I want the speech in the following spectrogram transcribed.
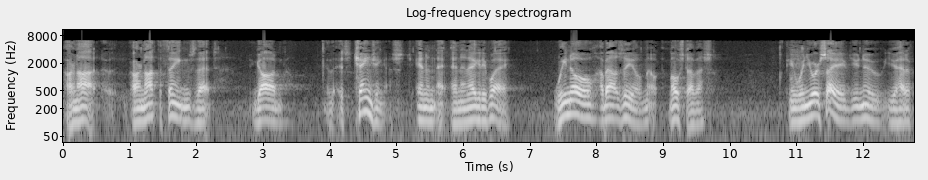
are not are not the things that God, it's changing us in, an, in a negative way. We know about zeal, most of us. You, when you were saved, you knew you had a,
